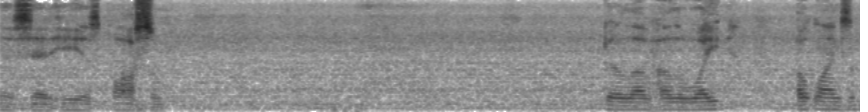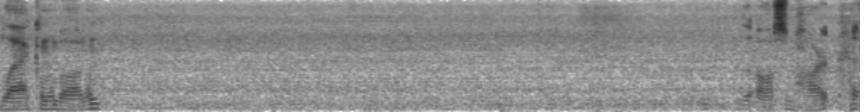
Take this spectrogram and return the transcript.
They said, he is awesome. Gotta love how the white outlines the black on the bottom. The awesome heart. well,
